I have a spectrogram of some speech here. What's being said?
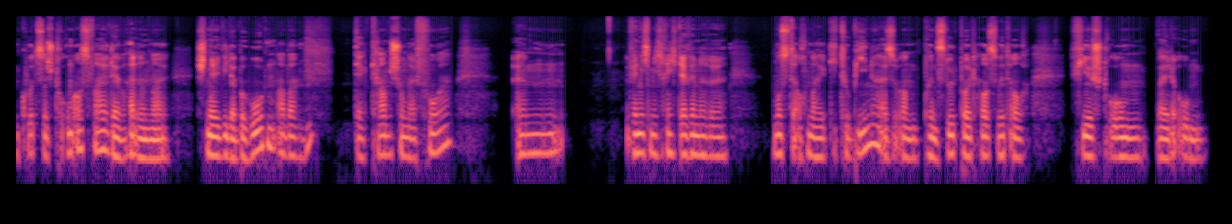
einen kurzen Stromausfall, der war dann mal schnell wieder behoben, aber mhm. der kam schon mal vor. Ähm, wenn ich mich recht erinnere, musste auch mal die Turbine, also am Prinz Luitpold Haus wird auch viel Strom, weil da oben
